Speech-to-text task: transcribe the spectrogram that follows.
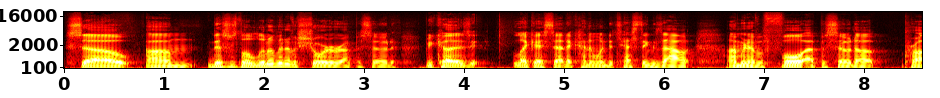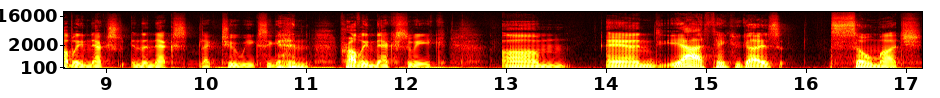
So um, this was a little bit of a shorter episode because, like I said, I kind of wanted to test things out. I'm gonna have a full episode up probably next in the next like two weeks again probably next week um and yeah thank you guys so much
